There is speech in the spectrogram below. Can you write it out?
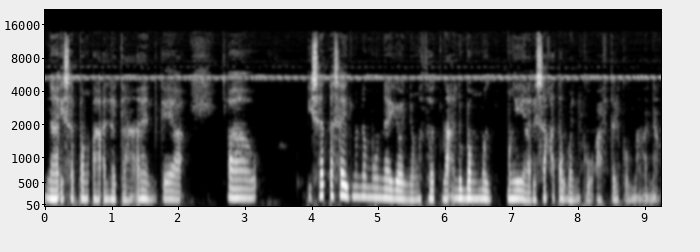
na isa pang aalagaan. Kaya, uh, iset aside mo na muna yon yung thought na ano bang mag- mangyayari sa katawan ko after ko manganak.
